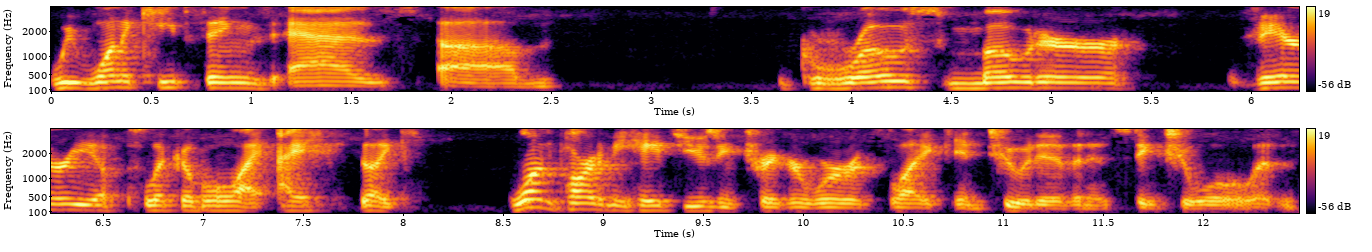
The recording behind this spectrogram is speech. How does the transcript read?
we want to keep things as um, gross motor, very applicable. I, I like one part of me hates using trigger words like intuitive and instinctual and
